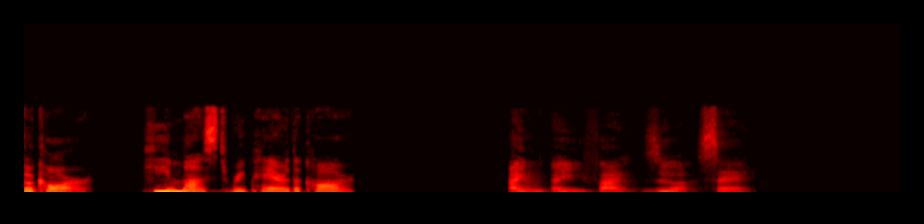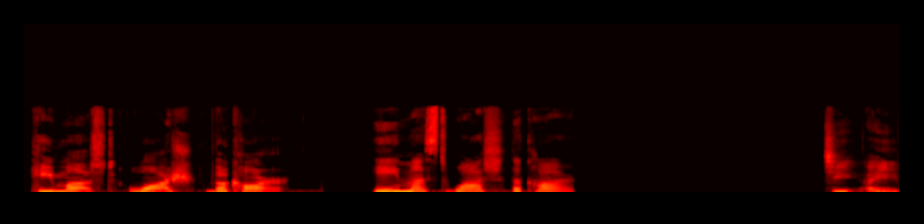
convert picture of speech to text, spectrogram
the car. He must repair the car. Anh ấy phải rửa xe. He must wash the car. He must wash the car. Chị ấy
